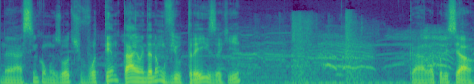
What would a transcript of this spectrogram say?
né? Assim como os outros. Vou tentar, eu ainda não vi o 3 aqui. Cara, é policial.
